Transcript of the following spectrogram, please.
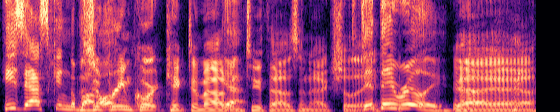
He's asking The about all- Supreme Court kicked him out Yeah. in 2000 actually. Did they really? Yeah, uh, yeah, yeah.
